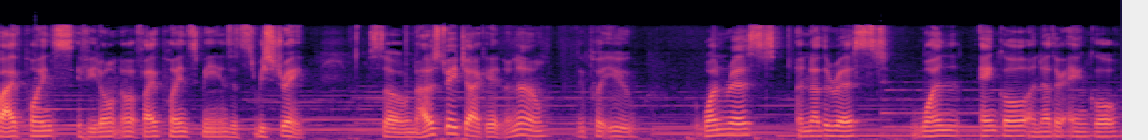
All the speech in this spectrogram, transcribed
five points, if you don't know what five points means, it's restraint. So, not a straitjacket, no, no. They put you one wrist, another wrist, one ankle, another ankle.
